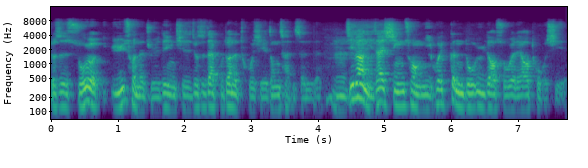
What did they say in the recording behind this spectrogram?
就是所有愚蠢的决定其实就是在不断的妥协中产生的。嗯基本上你在新创，你会更多遇到所谓的要妥协。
